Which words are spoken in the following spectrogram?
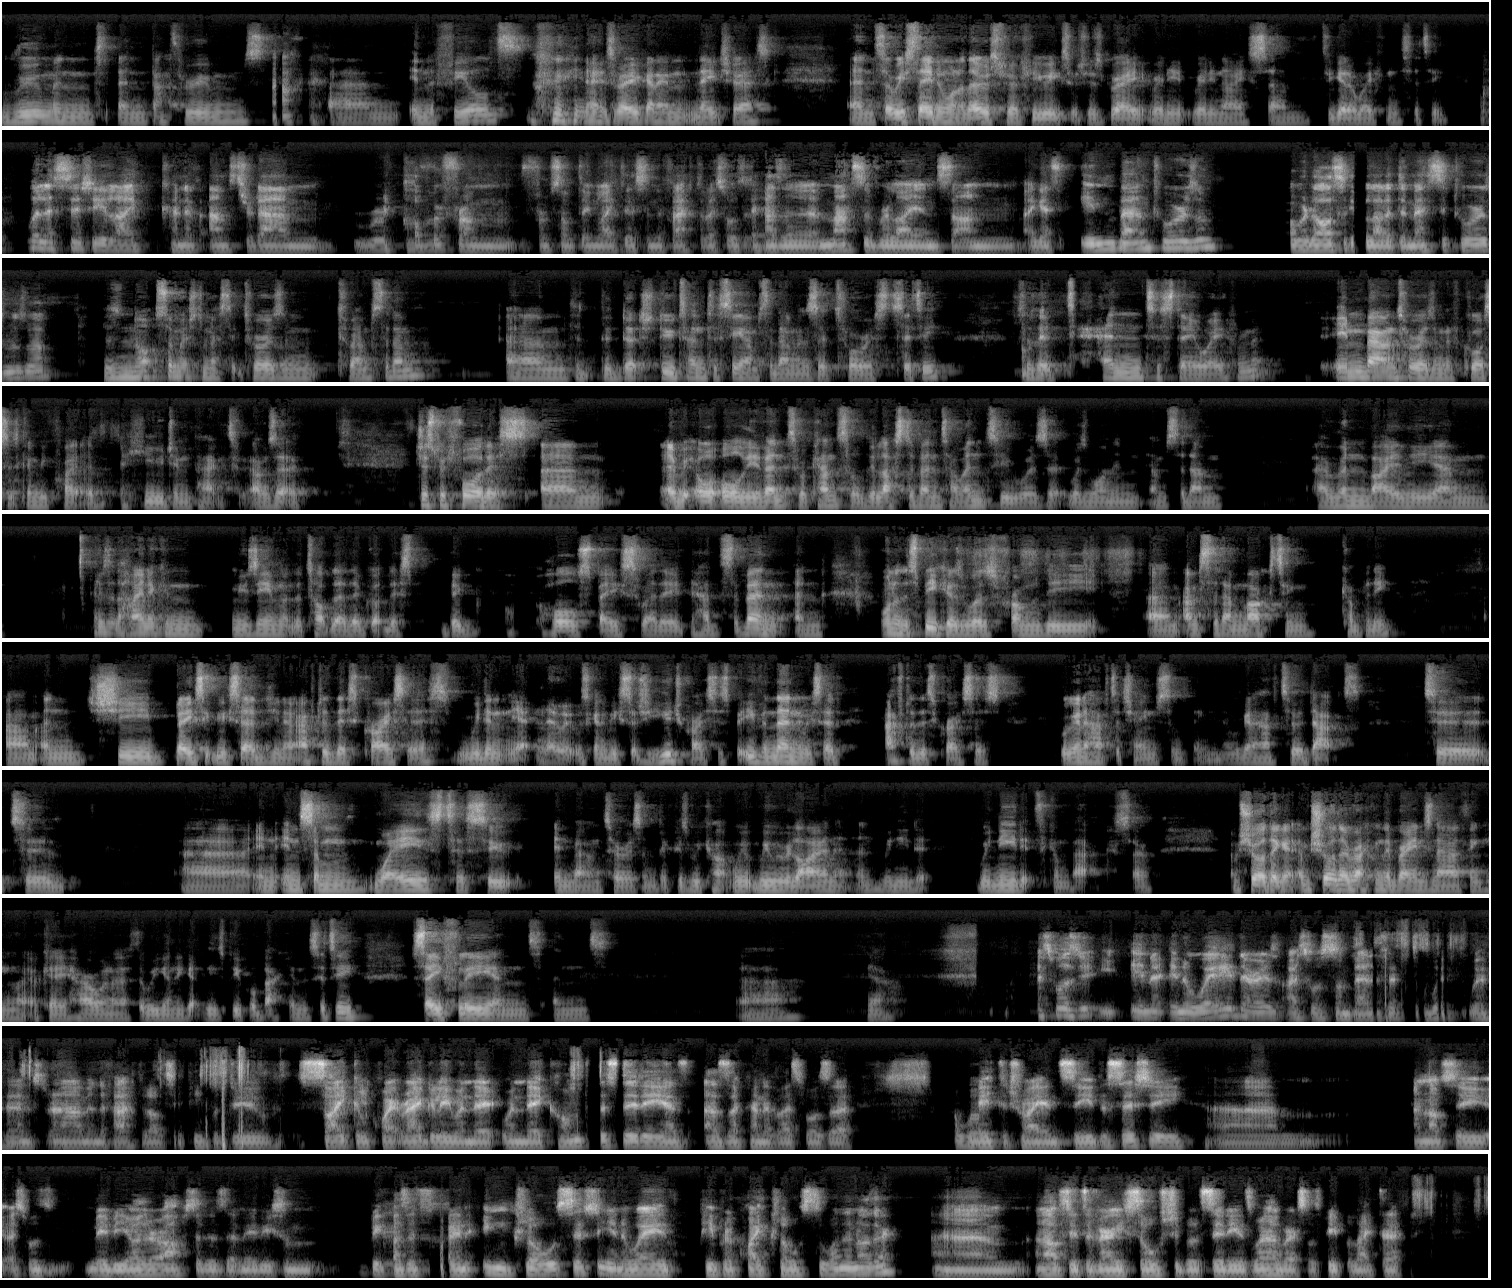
room and and bathrooms okay. um, in the fields. you know, it's very kind of nature esque and so we stayed in one of those for a few weeks, which was great, really, really nice um, to get away from the city. Will a city like kind of Amsterdam recover from from something like this? And the fact that I suppose it has a massive reliance on, I guess, inbound tourism, or would it also get a lot of domestic tourism as well? There's not so much domestic tourism to Amsterdam. Um, the, the, Dutch do tend to see Amsterdam as a tourist city, so okay. they tend to stay away from it. Inbound tourism, of course, it's going to be quite a, a huge impact. I was at a just before this, um, every, all, all, the events were cancelled. The last event I went to was was one in Amsterdam, uh, run by the um, it the Heineken Museum at the top there. They've got this big hall space where they had this event, and one of the speakers was from the um, Amsterdam marketing company. Um, and she basically said, you know, after this crisis, we didn't yet know it was going to be such a huge crisis, but even then, we said, after this crisis, we're going to have to change something. You know, we're going to have to adapt to to uh, in in some ways to suit inbound tourism because we can't we, we rely on it and we need it we need it to come back. So i'm sure they get, i'm sure they're racking their brains now thinking like okay how on earth are we going to get these people back in the city safely and and uh, yeah. I suppose in a, in a way there is I suppose some benefits with with Amsterdam and the fact that obviously people do cycle quite regularly when they when they come to the city as as a kind of I suppose a a way to try and see the city. Um, and obviously, I suppose maybe the other opposite is that maybe some because it's quite an enclosed city in a way, people are quite close to one another. Um, and obviously, it's a very sociable city as well, versus people like to,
